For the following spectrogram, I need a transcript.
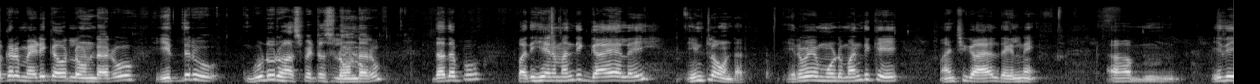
ఒకరు మెడికవర్లో ఉండారు ఇద్దరు గూడూరు హాస్పిటల్స్లో ఉండారు దాదాపు పదిహేను మంది గాయాలై ఇంట్లో ఉండారు ఇరవై మూడు మందికి మంచి గాయాలు తగిలినాయి. ఇది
